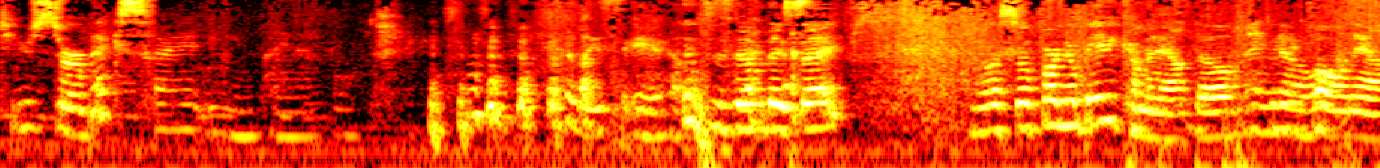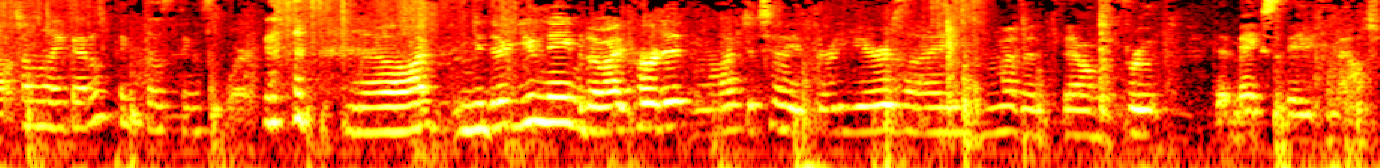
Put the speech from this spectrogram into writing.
to your cervix. I didn't mean pineapple. Because I say it helps. Is that what they say? Well, so far no baby coming out though. I Baby know. falling out. I'm like, I don't think those things work. No, I, you, there- you name it, I've heard it, and I have to tell you, 30 years, I haven't found the fruit that makes the baby come out.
